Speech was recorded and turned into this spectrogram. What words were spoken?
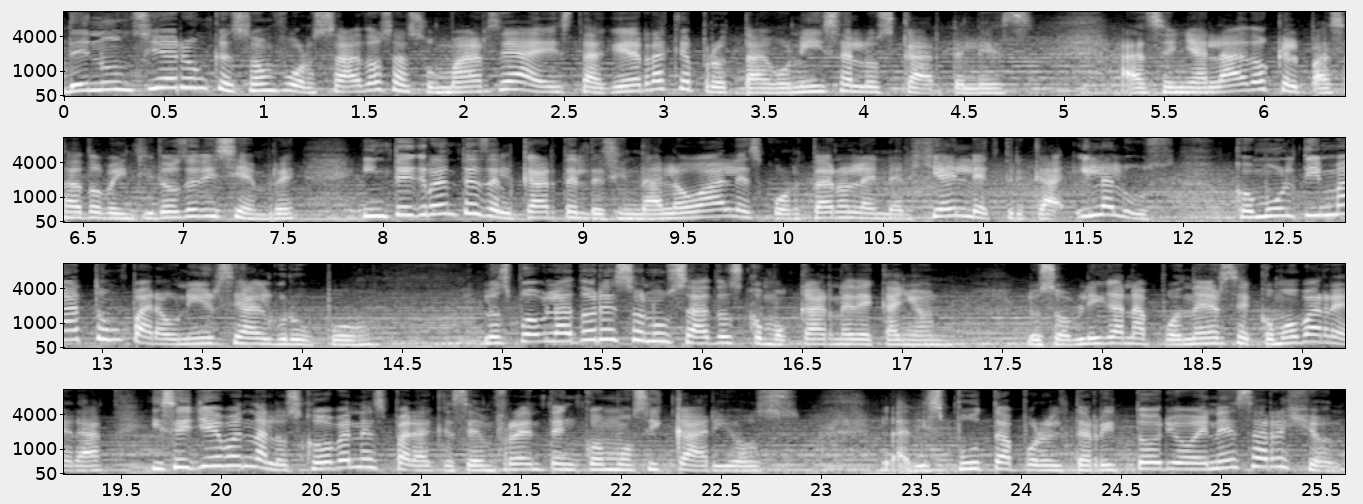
denunciaron que son forzados a sumarse a esta guerra que protagonizan los cárteles. Han señalado que el pasado 22 de diciembre, integrantes del cártel de Sinaloa les cortaron la energía eléctrica y la luz como ultimátum para unirse al grupo. Los pobladores son usados como carne de cañón. Los obligan a ponerse como barrera y se llevan a los jóvenes para que se enfrenten como sicarios. La disputa por el territorio en esa región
